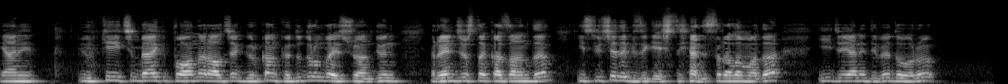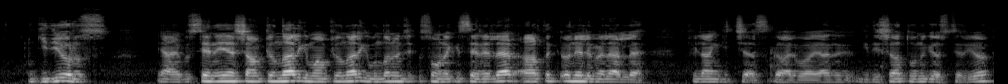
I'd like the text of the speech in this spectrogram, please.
Yani ülke için belki puanlar alacak. Gürkan kötü durumdayız şu an. Dün Rangers da kazandı. İsviçre de bizi geçti yani sıralamada. İyice yani dibe doğru gidiyoruz. Yani bu seneye Şampiyonlar Ligi, Şampiyonlar Ligi bundan önce sonraki seneler artık ön elemelerle filan gideceğiz galiba. Yani gidişat onu gösteriyor.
